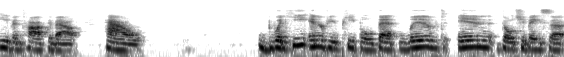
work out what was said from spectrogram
even talked about how when he interviewed people that lived in Dulce Base uh,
